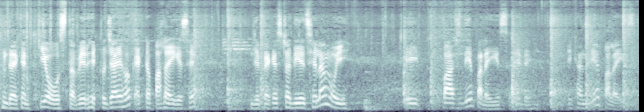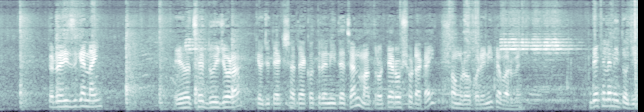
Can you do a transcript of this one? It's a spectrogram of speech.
দেখেন কি অবস্থা, বের হয়ে তো যাই হোক, একটা পালাই গেছে। যে প্যাকেজটা দিয়েছিলাম, ওই এই পাশ দিয়ে পালাই গেছে, এই দেখেন, এখান দিয়ে পালাই গেছে। তো এটা রিজিকে নাই। এ হচ্ছে দুই জোড়া। কেউ যদি একসাথে একত্রে নিতে চান, মাত্র তেরোশো টাকায় সংগ্রহ করে নিতে পারবেন। দেখলেনই তো যে,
